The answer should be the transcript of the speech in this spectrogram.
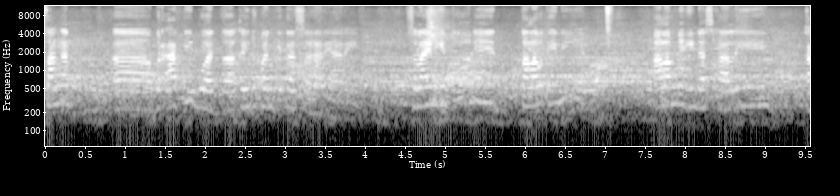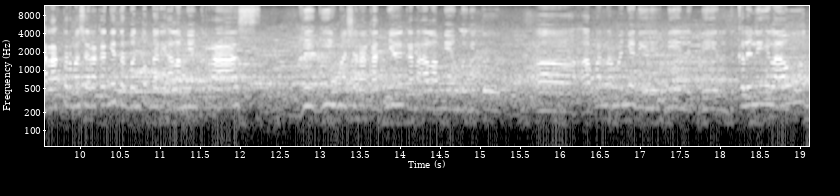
sangat uh, berarti buat uh, kehidupan kita sehari-hari. Selain itu di Talaut ini alamnya indah sekali, karakter masyarakatnya terbentuk dari alam yang keras, gigih masyarakatnya karena alamnya yang begitu uh, apa namanya di, di, di, dikelilingi laut,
